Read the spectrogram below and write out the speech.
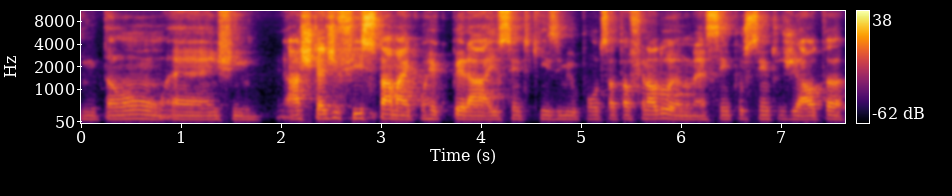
Então, é, enfim, acho que é difícil, tá, Maicon, recuperar aí os 115 mil pontos até o final do ano, né? 100% de alta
